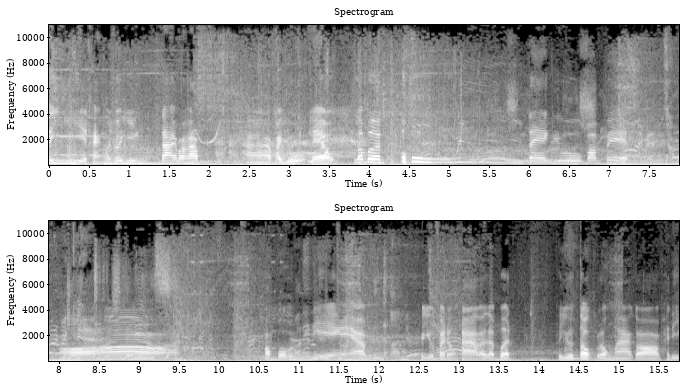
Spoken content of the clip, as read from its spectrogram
ตีแทงมาช่วยยิงได้ปะครับ อ่าพายุแล้วระเบิดโอ้โห แตกอยู่ปลาเป็ดอ๋อคอมโบแบบนี้นี่เองนะครับพายุไฟตรงข้ามแล้วระเบิดพายุตกลงมาก็พอดี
